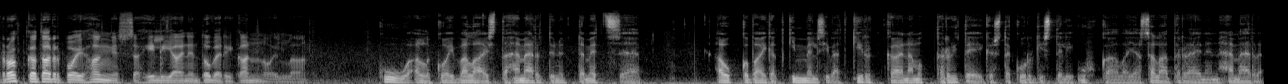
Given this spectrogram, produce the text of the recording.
Rokka tarpoi hangessa hiljainen toveri kannoillaan. Kuu alkoi valaista hämärtynyttä metsää. Aukkopaikat kimmelsivät kirkkaina, mutta ryteiköstä kurkisteli uhkaava ja salaperäinen hämärä.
